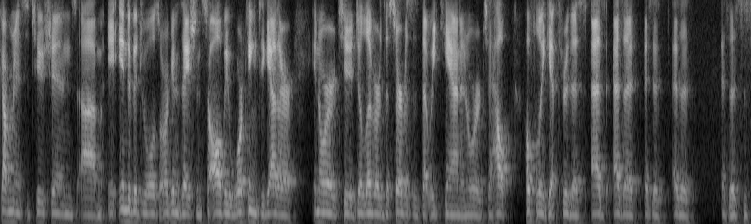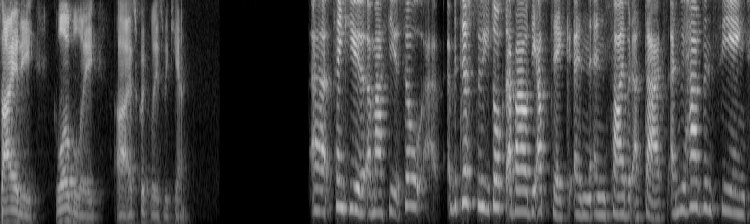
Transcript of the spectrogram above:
government institutions, um, individuals, organizations to all be working together in order to deliver the services that we can in order to help hopefully get through this as as a as a as a as a society globally uh, as quickly as we can. Uh, thank you, uh, Matthew. So, uh, just you talked about the uptick in, in cyber attacks, and we have been seeing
